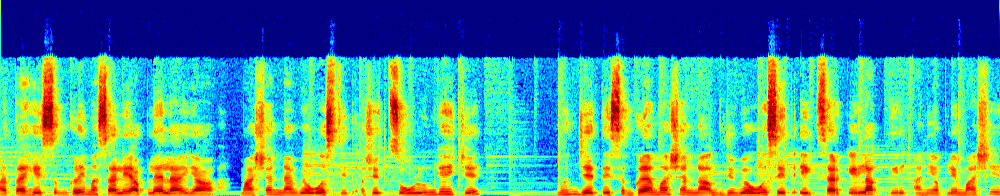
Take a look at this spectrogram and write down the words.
आता हे सगळे मसाले आपल्याला या माशांना व्यवस्थित असे चोळून घ्यायचे. म्हणजे ते सगळ्या माशांना अगदी व्यवस्थित एकसारखे लागतील आणि आपले मासे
